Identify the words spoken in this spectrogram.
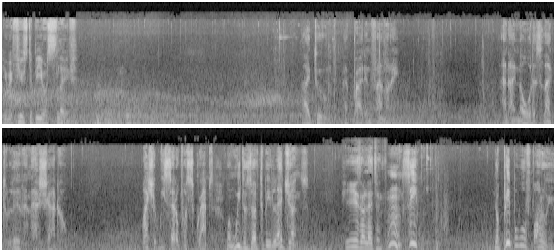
He refused to be your slave. I too have pride in family. And I know what it's like to live in their shadow. Why should we settle for scraps when we deserve to be legends? He is a legend. Mm, see? Your people will follow you.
